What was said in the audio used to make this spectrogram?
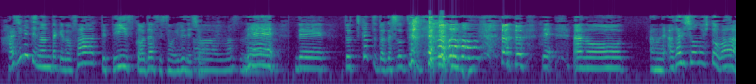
初めてなんだけどさーって言っていいスコア出す人もいるでしょ。あーいますね。ね。えでどっちかっていうと私そっち であのーあのね上がり症の人はは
